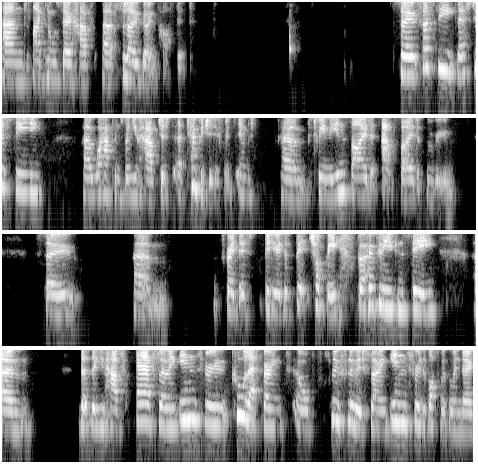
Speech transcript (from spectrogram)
And I can also have uh, flow going past it. So firstly, let's just see uh, what happens when you have just a temperature difference in um, between the inside and outside of the room. So um, I'm afraid this video is a bit choppy, but hopefully you can see um, that, that you have air flowing in through, cool air flowing, or fluid flowing in through the bottom of the window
